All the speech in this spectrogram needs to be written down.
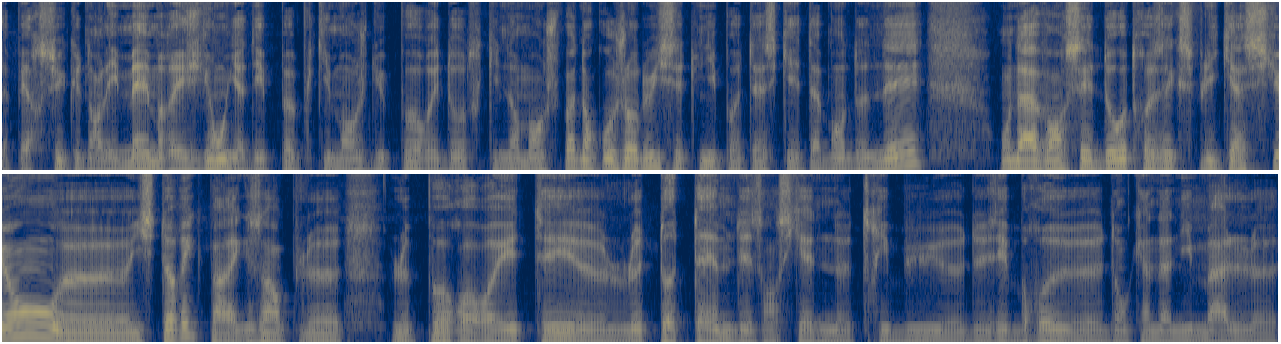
aperçu que dans les mêmes régions, il y a des peuples qui mangent du porc et d'autres qui n'en mangent pas. Donc aujourd'hui, c'est une hypothèse qui est abandonnée. On a avancé d'autres explications euh, historiques. Par exemple, le porc aurait été euh, le totem des anciennes tribus euh, des Hébreux, donc un animal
